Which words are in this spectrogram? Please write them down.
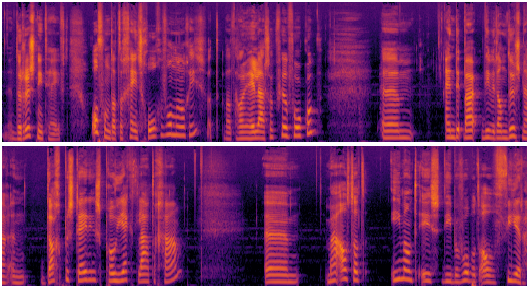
de, rust niet heeft, of omdat er geen school gevonden nog is, wat, wat helaas ook veel voorkomt. En die we dan dus naar een dagbestedingsproject laten gaan. Maar als dat iemand is die bijvoorbeeld al vier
